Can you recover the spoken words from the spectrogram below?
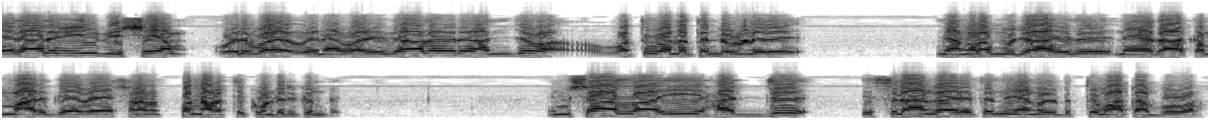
ഏതായാലും ഈ വിഷയം ഒരു വഴുകാതെ ഒരു അഞ്ച് പത്ത് കൊല്ലത്തിന്റെ ഉള്ളിൽ ഞങ്ങളെ മുജാഹിദ് നേതാക്കന്മാർ ഗവേഷണം ഇപ്പം നടത്തിക്കൊണ്ടിരിക്കുന്നുണ്ട്. ഇൻഷാല്ല ഈ ഹജ്ജ് ഇസ്ലാം കാര്യത്തിൽ നിന്ന് ഞങ്ങൾ എടുത്തു മാറ്റാൻ പോവാം.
